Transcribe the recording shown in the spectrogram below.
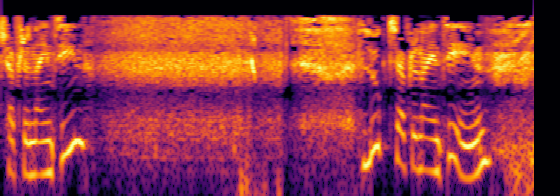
chapter 19. Luke chapter 19.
